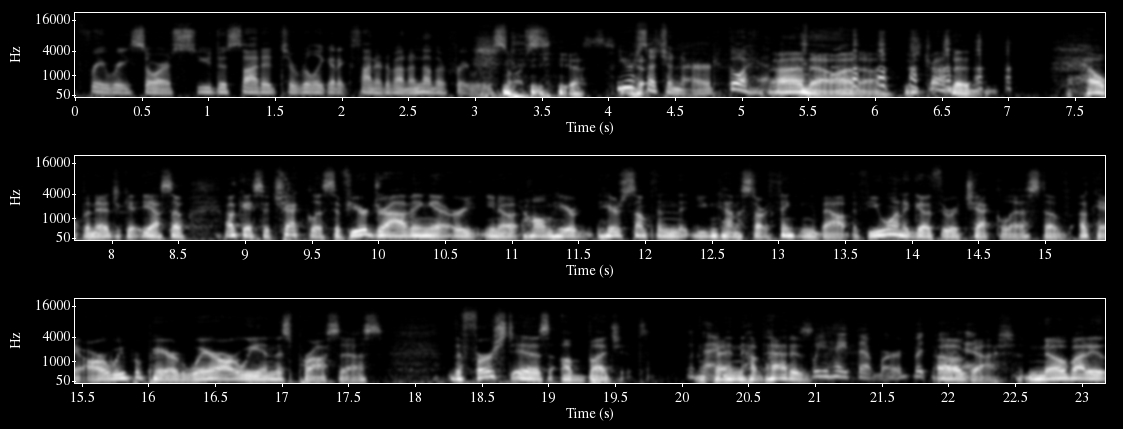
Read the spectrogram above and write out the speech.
free resource, you decided to really get excited about another free resource. yes. You're yes. such a nerd. Go ahead. I know, I know. Just trying to help and educate. Yeah. So, okay. So checklist. If you're driving or, you know, at home here, here's something that you can kind of start thinking about. If you want to go through a checklist of, okay, are we prepared? Where are we in this process? The first is a budget. Okay. okay. Now that is we hate that word, but oh ahead. gosh, nobody.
